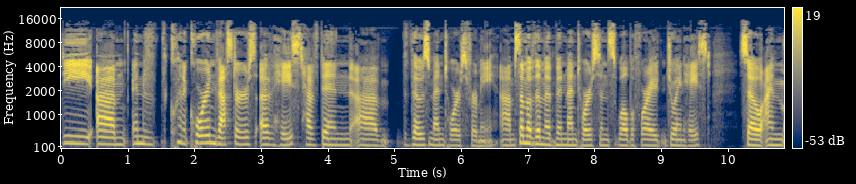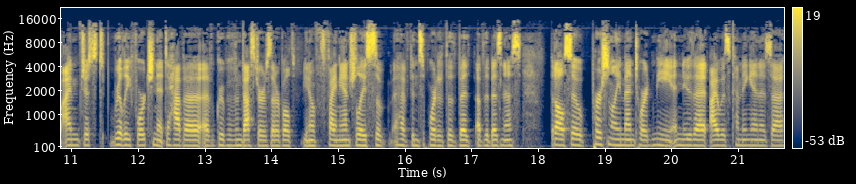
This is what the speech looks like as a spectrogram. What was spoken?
the um, and kind of core investors of Haste have been um, those mentors for me. Um, some of them have been mentors since well before I joined Haste. So I'm I'm just really fortunate to have a, a group of investors that are both you know financially so, have been supportive of the, of the business, but also personally mentored me and knew that I was coming in as a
